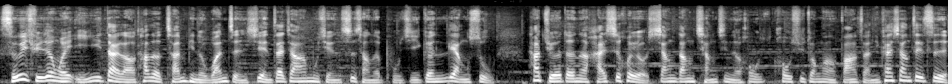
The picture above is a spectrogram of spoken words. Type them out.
Switch 认为以逸待劳，它的产品的完整性，再加上目前市场的普及跟量数，他觉得呢还是会有相当强劲的后后续状况的发展。你看，像这次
